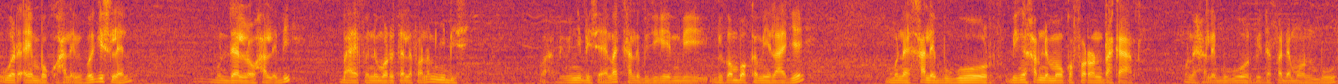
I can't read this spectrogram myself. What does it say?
wër ay mbokku xale bi ba gis leen mu delloo xale bi bàyyi fa numéro téléphone am ñibbisi. Waaw bi mu nag xale bu jigéen bi bi ko mbokkam yi laajee mu ne xale bu góor bi nga xam ne moo ko foroon Dakar mu ne xale bu góor bi dafa demoon mbuur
